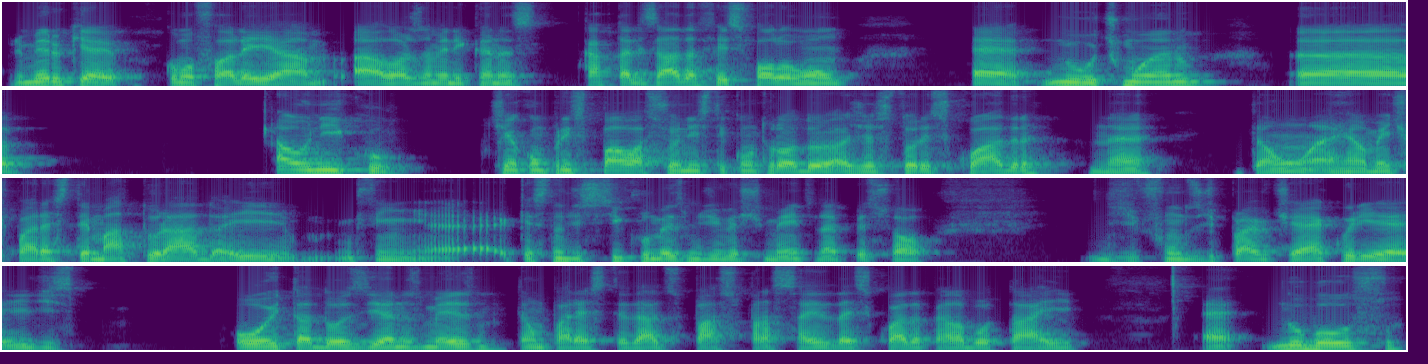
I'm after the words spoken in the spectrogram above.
Primeiro que é, como eu falei, a, a Lojas Americanas capitalizada fez follow-on é, no último ano. Uh, a Unico tinha como principal acionista e controlador a gestora Esquadra, né? Então, é, realmente parece ter maturado aí, enfim, é questão de ciclo mesmo de investimento, né, pessoal? de fundos de private equity é de 8 a 12 anos mesmo, então parece ter dado espaço para a saída da esquadra, para ela botar aí é, no bolso.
